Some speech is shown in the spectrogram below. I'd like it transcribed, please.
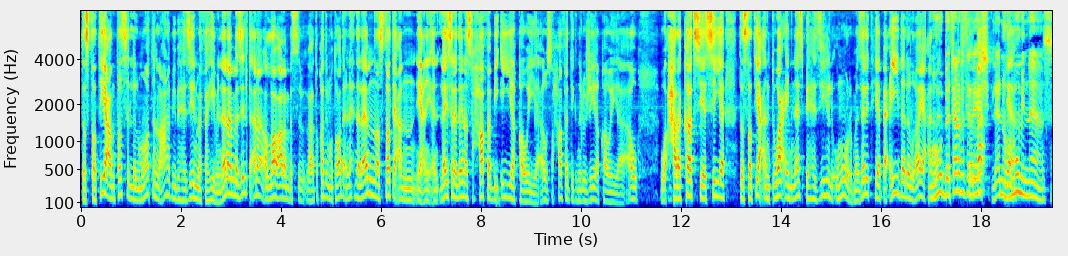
تستطيع أن تصل للمواطن العربي بهذه المفاهيم. اللي أنا ما زلت أنا الله أعلم بس باعتقادي المتواضع إن إحنا لم نستطع أن يعني ليس لدينا صحافة بيئية قوية أو صحافة تكنولوجية قوية أو حركات سياسية تستطيع أن توعي الناس بهذه الأمور. ما زالت هي بعيدة للغاية ما هو عنها بتعرف ليش؟ لأنه يا. هموم الناس.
